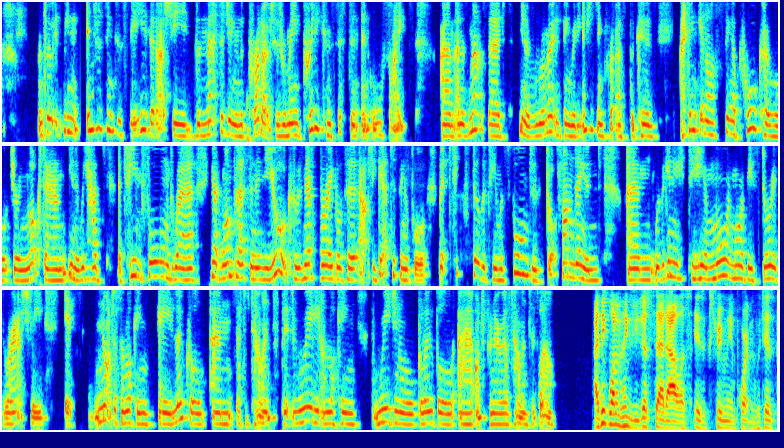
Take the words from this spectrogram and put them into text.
And so it's been interesting to see that actually the messaging and the product has remained pretty consistent in all sites. Um, and as Matt said, you know, remote has been really interesting for us because I think in our Singapore cohort during lockdown, you know, we had a team formed where you had one person in New York who was never able to actually get to Singapore, but t- still the team was formed, has got funding, and um, we're beginning to hear more and more of these stories where actually it's not just unlocking a local um, set of talent, but it's really unlocking regional, global uh, entrepreneurial talent as well. I think one of the things you just said, Alice, is extremely important, which is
